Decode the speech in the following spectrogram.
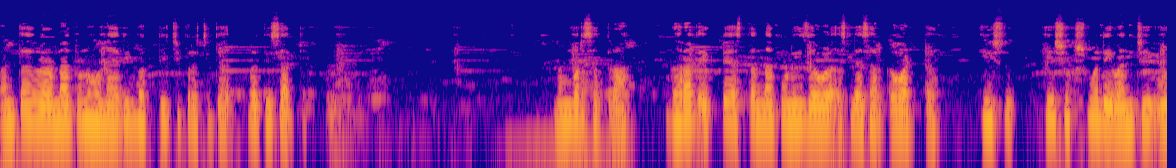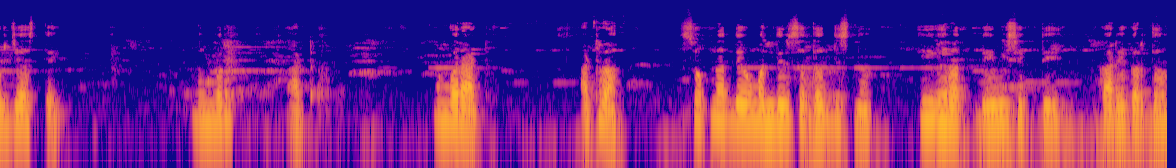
अंतःकरणातून होणारी भक्तीची प्रति प्रतिसाद. नंबर सतरा. घरात एकटे असताना कुणी जवळ असल्यासारखं वाटतं. ही सु ही सूक्ष्म देवांची ऊर्जा असते. नंबर आठ. नंबर आठ. अठरा. स्वप्नात देव मंदिर सतत दिसणं ही घरात देवी शक्ती कार्य करतं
